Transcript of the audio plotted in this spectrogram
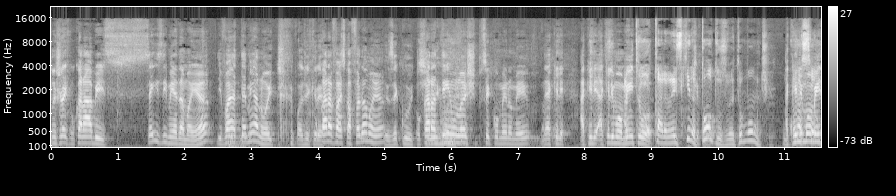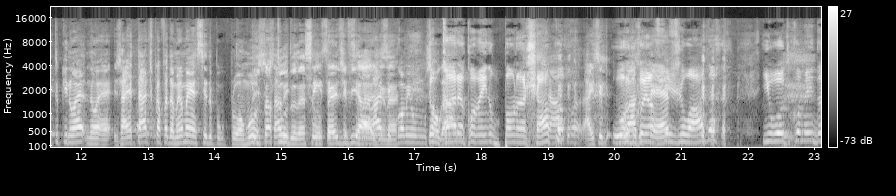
Lanchonete que o cara abre seis e meia da manhã e vai até meia-noite. Pode crer. O cara faz café da manhã. Executivo. O cara tem um lanche pra você comer no meio, né? Aquele, aquele, aquele momento... Aqui, cara, na esquina, todos, vai ter um monte. O Aquele coração- momento que não é, não é. Já é tarde pro café da manhã, mas é cedo pro, pro almoço. Tem pra sabe? tudo, né? Você não perde Você vai lá viagem, e você né? come um Tem um salgado. cara comendo um pão na chapa, chapa, aí você o outro comendo uma feijoada e o outro comendo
